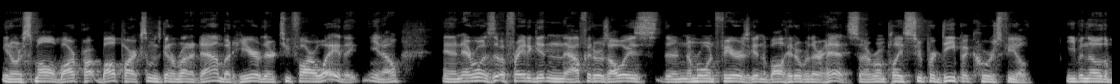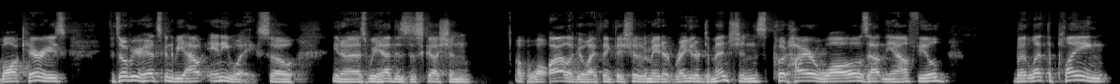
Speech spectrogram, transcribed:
you know, in a small bar, ballpark, someone's going to run it down. But here, they're too far away. They, you know, and everyone's afraid of getting the outfitters always their number one fear is getting the ball hit over their head. So everyone plays super deep at Coors Field even though the ball carries, if it's over your head, it's going to be out anyway. So, you know, as we had this discussion a while ago, I think they should have made it regular dimensions, put higher walls out in the outfield, but let the playing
